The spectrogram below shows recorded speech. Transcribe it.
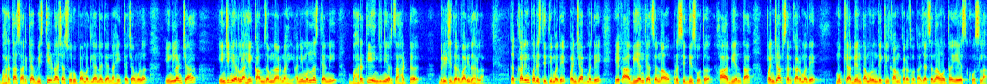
भारतासारख्या विस्तीर्ण अशा स्वरूपामधल्या नद्या नाहीत त्याच्यामुळं इंग्लंडच्या इंजिनियरला हे काम जमणार नाही. आणि म्हणूनच त्यांनी भारतीय इंजिनियरचा हट्ट ब्रिटिश दरबारी धरला. तत्कालीन परिस्थितीमध्ये पंजाबमध्ये एका अभियंत्याचं नाव प्रसिद्धीस होतं. हा अभियंता पंजाब सरकारमध्ये मुख्य अभियंता म्हणून देखील काम करत होता ज्याचं नाव होतं A S Khosla.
